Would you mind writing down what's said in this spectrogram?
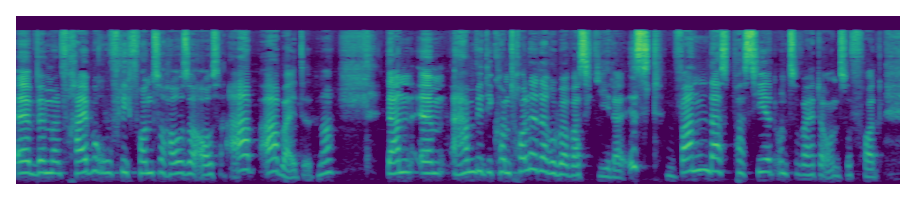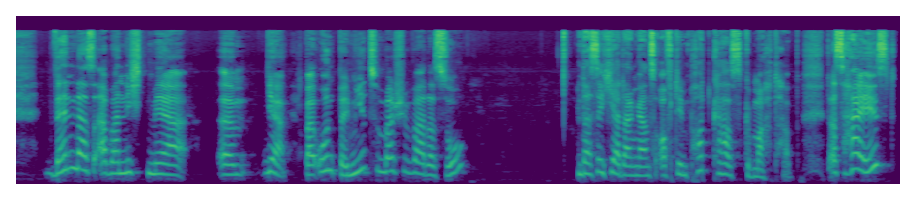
äh, wenn man freiberuflich von zu Hause aus ar arbeitet, ne, dann ähm, haben wir die Kontrolle darüber, was jeder isst, wann das passiert und so weiter und so fort. Wenn das aber nicht mehr ähm, ja, bei, und bei mir zum Beispiel war das so, dass ich ja dann ganz oft den Podcast gemacht habe. Das heißt,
